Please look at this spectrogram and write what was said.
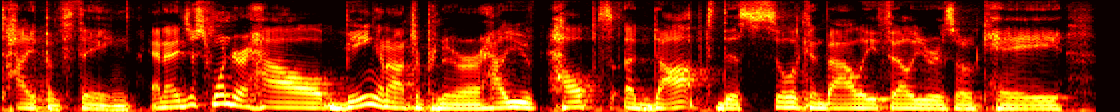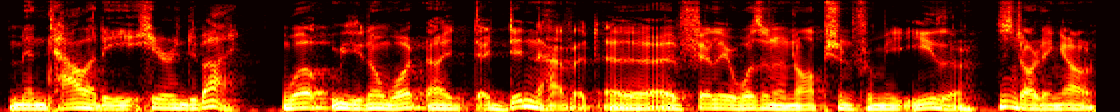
type of thing. And I just wonder how being an entrepreneur, how you've helped adopt this Silicon Valley failure is okay mentality here in Dubai. Well, you know what? I, I didn't have it. Uh, failure wasn't an option for me either, starting out.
